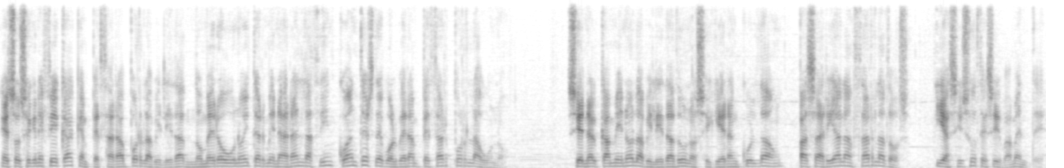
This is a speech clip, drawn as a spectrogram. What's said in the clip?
Eso significa que empezará por la habilidad número 1 y terminará en la 5 antes de volver a empezar por la 1. Si en el camino la habilidad 1 siguiera en cooldown, pasaría a lanzar la 2, y así sucesivamente.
